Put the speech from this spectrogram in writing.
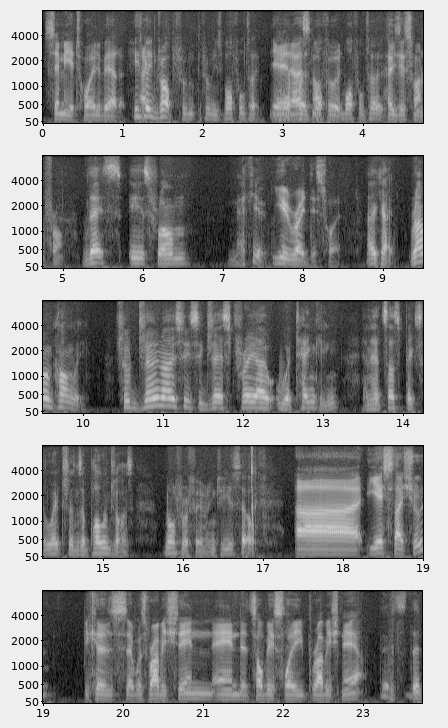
Send me a tweet about it. He's Okay. been dropped from, from his waffle team. Yeah, no, that's not waffle, good. Waffle twos. Who's this one from? This is from Matthew. You read this tweet. Okay, Rohan Connolly. Should journos who suggest Freo were tanking and had suspect selections apologise? Not referring to yourself. Uh, yes, they should, because it was rubbish then, and it's obviously rubbish now. That's, that,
